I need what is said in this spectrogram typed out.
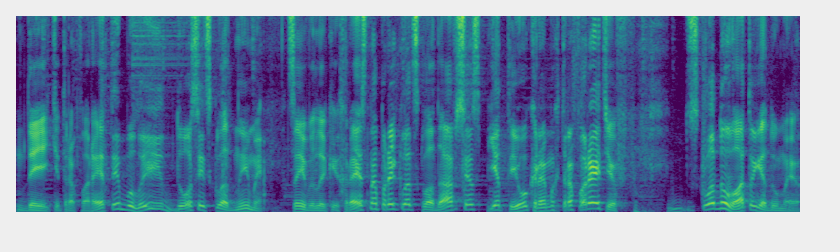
Деякі трафарети були досить складними. Цей великий хрест, наприклад, складався з п'яти окремих трафаретів. Складновато, я думаю.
